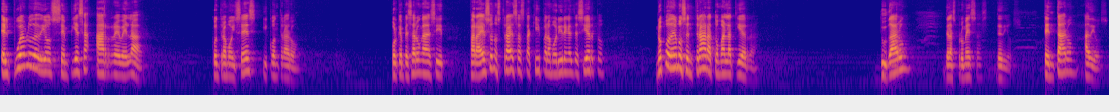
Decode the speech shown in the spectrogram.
el pueblo de Dios se empieza a rebelar contra Moisés y contra Aarón. Porque empezaron a decir, para eso nos traes hasta aquí, para morir en el desierto. No podemos entrar a tomar la tierra. Dudaron de las promesas de Dios. Tentaron a Dios.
